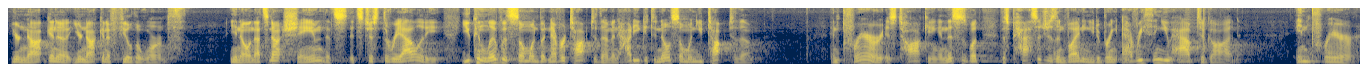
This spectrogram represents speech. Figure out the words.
you're not gonna, you're not gonna feel the warmth. You know, and that's not shame, that's it's just the reality. You can live with someone but never talk to them. And how do you get to know someone? You talk to them. And prayer is talking. And this is what this passage is inviting you to bring everything you have to God in prayer.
